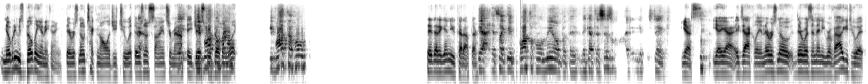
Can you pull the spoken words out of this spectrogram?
nobody was building anything. There was no technology to it. There was no science or math. They- They, they just were bought the building. whole- Like, He bought the whole, say that again. You cut out there. yeah, it's like they bought the whole meal, but they, they got the sizzle. I didn't get the steak. Yes. Yeah, yeah, exactly. And there was no there wasn't any real value to it.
